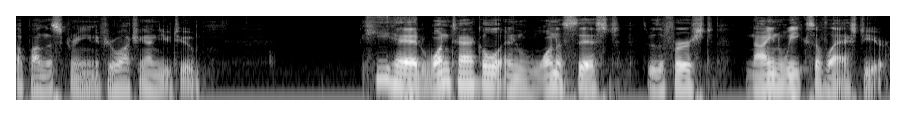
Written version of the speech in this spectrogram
up on the screen if you're watching on YouTube. He had one tackle and one assist through the first nine weeks of last year.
